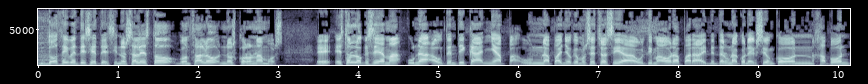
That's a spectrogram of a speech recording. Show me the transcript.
12 y 27. Si nos sale esto, Gonzalo, nos coronamos. Eh, esto es lo que se llama una auténtica ñapa, un apaño que hemos hecho así a última hora para intentar una conexión con Japón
